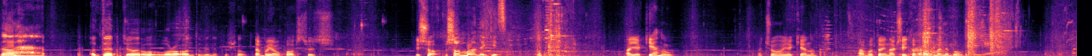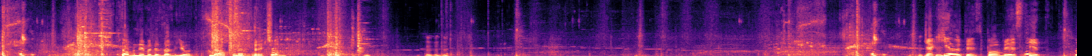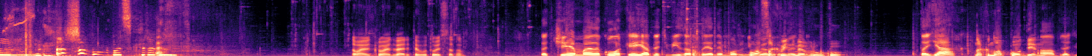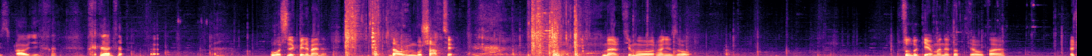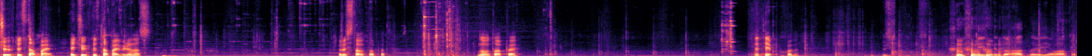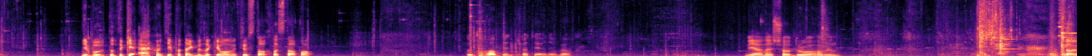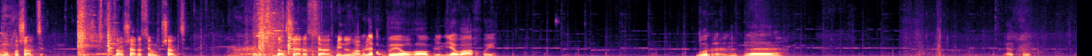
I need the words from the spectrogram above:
А де чого урон тобі не прийшов? Та бо я впав швидше. І що? Шаман якийсь. А я кинув? А чого я кинув? А, бо то інакший топор в мене був. Та вони мене заб'ють. Нахуй причому. Як хилитись, пооб'ясніть. Що ви скривіть? Давай, відкривай двері, ти готуйся там. Та чим? В мене кулаки, я, блядь, візар, та я не можу ніхуя Посох зробити. візьми в руку. Та як? На кнопку один. А, блядь, і справді. Лучник біля мене. Дав йому шапці. Смерть йому організував. Сундуки в мене тут, я лутаю. Я чую, хтось тапає. Я чую, хтось тапає біля нас. Перестав тапати. Знову тапає. Це ти, походу. Ти ти догадливий, я вахую. Ні, бо тут таке ехо, типу, так би за кілометрів 100 хтось тапав. Тут гоблін, чого ти його не вбив? Я знайшов другого, блін. Дав йому по шапці. Дав ще раз йому по шапці. Дав ще раз, все, мінус гоблін. Мене вбив гоблін, я вахую. Я труп.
